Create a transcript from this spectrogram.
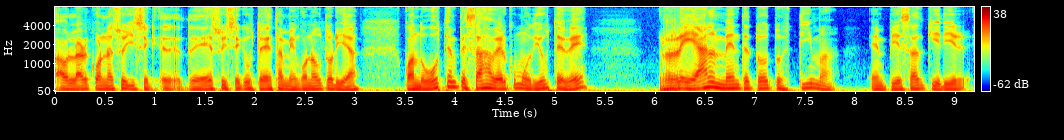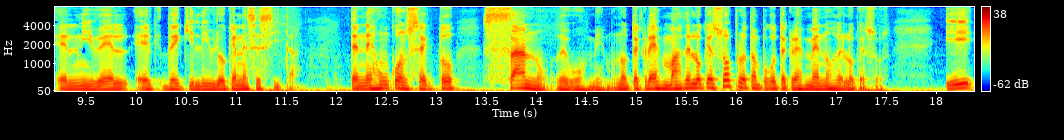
hablar con eso y sé, eh, de eso y sé que ustedes también con autoridad. Cuando vos te empezás a ver como Dios te ve, realmente toda tu estima empieza a adquirir el nivel eh, de equilibrio que necesita. Tenés un concepto sano de vos mismo. No te crees más de lo que sos, pero tampoco te crees menos de lo que sos. Y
